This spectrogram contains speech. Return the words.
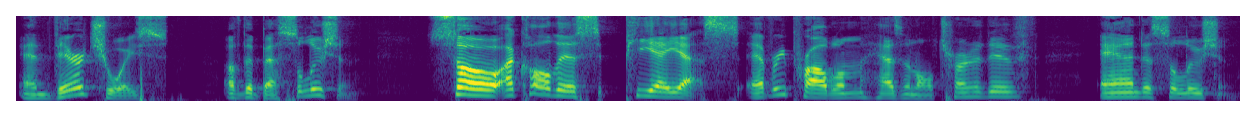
and their choice of the best solution. So I call this PAS. Every problem has an alternative and a solution.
